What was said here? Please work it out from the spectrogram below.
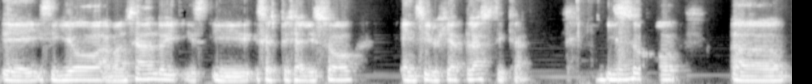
eh, y siguió avanzando y, se especializó en cirugía plástica. Hizo uh,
